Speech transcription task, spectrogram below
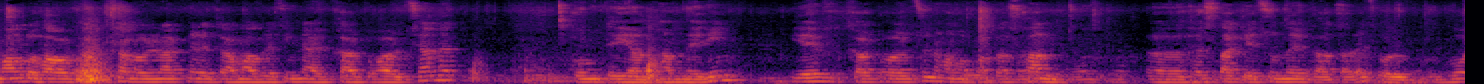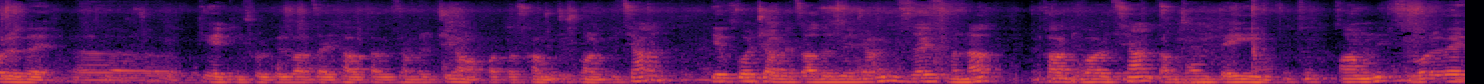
մամլո հաղորդակցության օրինակները տրամադրեցինք նաև քարտուղարությանը, կոմիտեի անդամներին եւ քարտուղարությունը համապատասխան հստակեցումներ կատարեց, որ որևէ կետ ինչ որ գրված այդ հաղորդակցությունը չի համապատասխանում ճշմարտությանը եւ կոչ արեց Ադրբեջանին զերծ մնալ քարտուղարության կամ կոմիտեի անունից որևէ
